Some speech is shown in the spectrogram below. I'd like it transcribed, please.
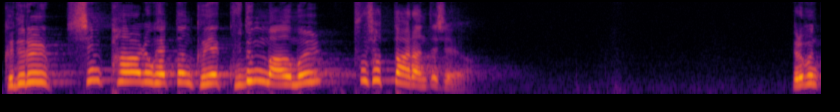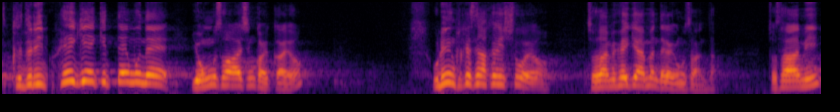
그들을 심판하려고 했던 그의 굳은 마음을 푸셨다라는 뜻이에요. 여러분, 그들이 회개했기 때문에 용서하신 걸까요? 우리는 그렇게 생각하기 쉬워요. 저 사람이 회개하면 내가 용서한다. 저 사람이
